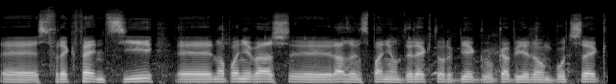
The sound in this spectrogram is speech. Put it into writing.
e, z frekwencji, e, no ponieważ e, razem z panią dyrektor biegu Gabrielą Buczek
